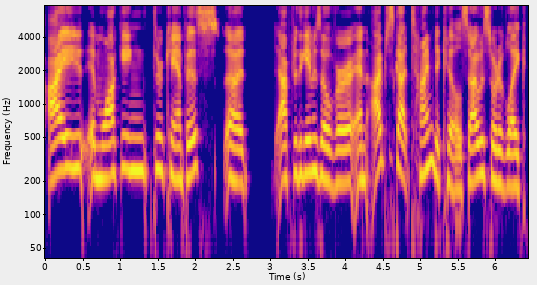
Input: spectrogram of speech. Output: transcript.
I am walking through campus uh, after the game is over, and I've just got time to kill. So I was sort of like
